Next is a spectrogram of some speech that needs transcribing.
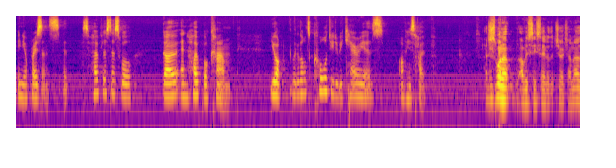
in your presence. Hopelessness will go and hope will come. You are, the Lord's called you to be carriers of His hope. I just want to obviously say to the church, I know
